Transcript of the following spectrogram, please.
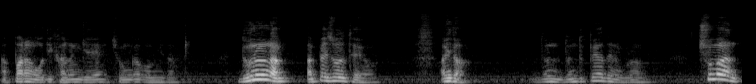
아빠랑 어디 가는 게 좋은가 봅니다 눈은 안, 안 빼셔도 돼요. 아니다. 눈, 눈도 빼야 되는구나. 추만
